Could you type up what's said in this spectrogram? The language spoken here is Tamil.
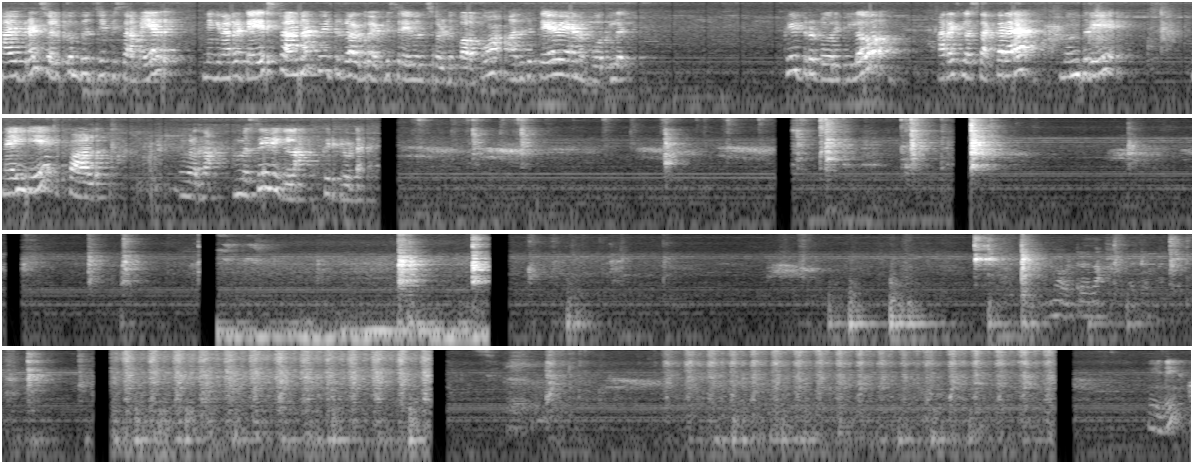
Hi friends welcome to GB சமையல். இன்னைக்கு நல்ல டேஸ்ட்டான பீட்ரூட் அல்வா எப்படி செய்வேன்னு சொல்லிட்டு பார்ப்போம். அதுக்கு தேவையான பொருள். பீட்ரூட் ஒரு கிலோ அரை கிலோ சர்க்கரை முந்திரி நெய் பால். இவ்வளோதான் நம்ம சீவிக்கலாம் பீட்ரூட்டை வாட்டர் தான்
